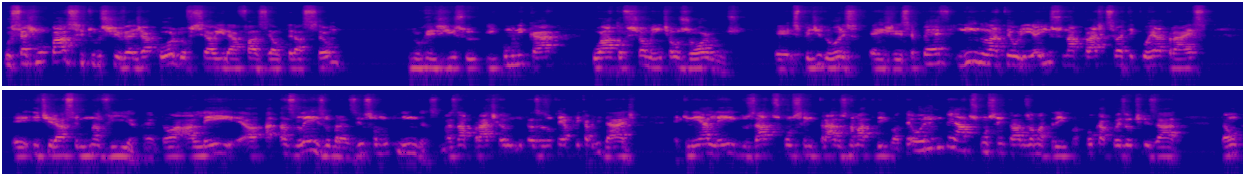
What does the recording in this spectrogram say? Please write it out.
O sétimo passo, se tudo estiver de acordo, o oficial irá fazer alteração no registro e comunicar o ato oficialmente aos órgãos eh, expedidores, RG e CPF. Lindo na teoria isso, na prática você vai ter que correr atrás eh, e tirar a segunda via. Né? Então, a lei, a, as leis no Brasil são muito lindas, mas na prática muitas vezes não tem aplicabilidade. É que nem a lei dos atos concentrados na matrícula. Até hoje não tem atos concentrados na matrícula, pouca coisa é utilizada. Então,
